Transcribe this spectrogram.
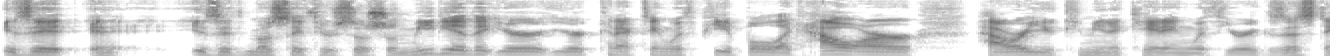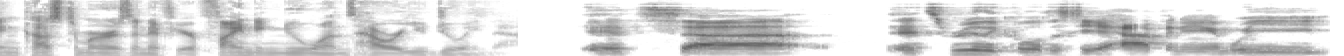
Is it eh, it mostly through social media that you're you're connecting with people? Like how are how are you communicating with your existing customers and if you're finding new ones, how are you doing that? It's uh it's really cool to see it happening. And we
